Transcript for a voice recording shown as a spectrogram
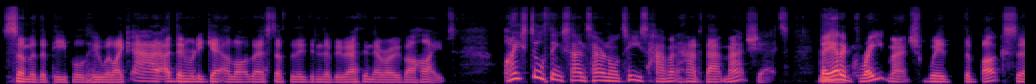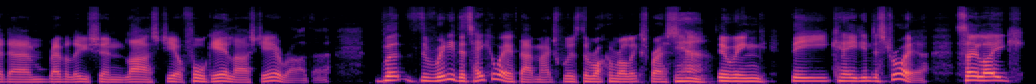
some of the people who were like, ah, I didn't really get a lot of their stuff that they did in WWE. I think they're overhyped. I still think Santana and Ortiz haven't had that match yet. They had a great match with the Bucks at um, Revolution last year, or Full Gear last year, rather. But the really the takeaway of that match was the Rock and Roll Express Yeah. doing the Canadian Destroyer. So like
